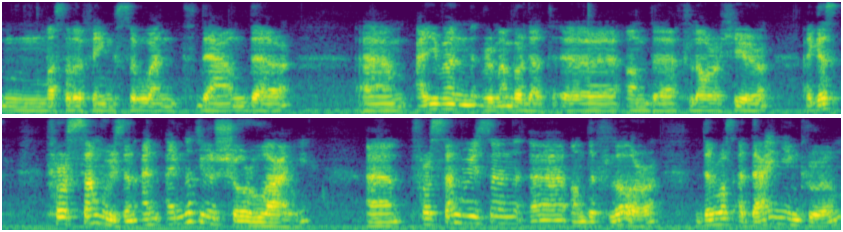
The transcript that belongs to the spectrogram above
mm, most of the things went down there. Um, I even remember that uh, on the floor here, I guess for some reason, and I'm not even sure why, um, for some reason uh, on the floor there was a dining room,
